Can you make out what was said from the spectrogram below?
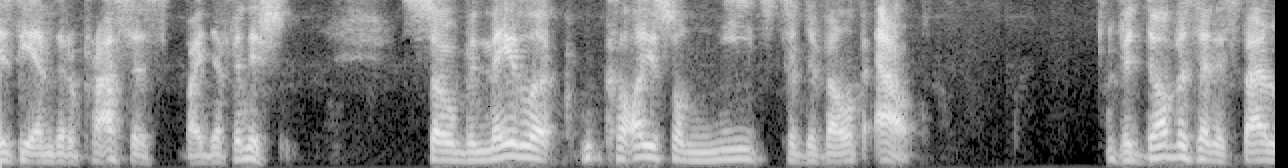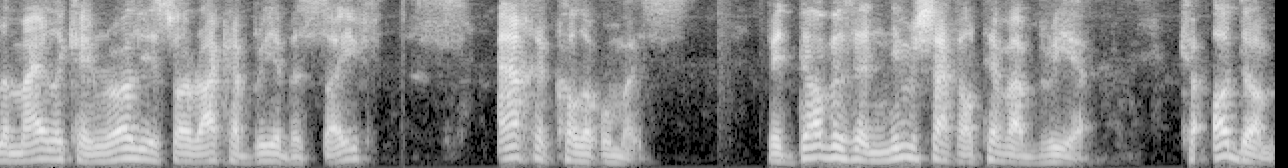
is the end of the process by definition. So B'meila Klal Yisrael needs to develop out. V'dovas and ispay l'mayla kein rol Yisrael rak habriya b'seif acha kol umas. V'dovas and nimshach al teva briya. Ka'odom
